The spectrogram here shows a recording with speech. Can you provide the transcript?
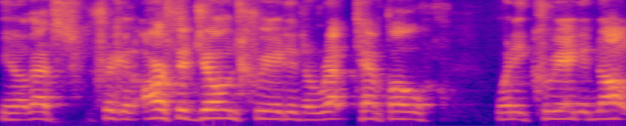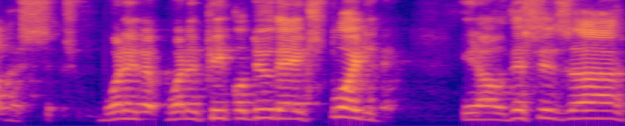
you know, that's freaking Arthur Jones created a rep tempo when he created Nautilus. What did it, what did people do? They exploited it. You know, this is, uh,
